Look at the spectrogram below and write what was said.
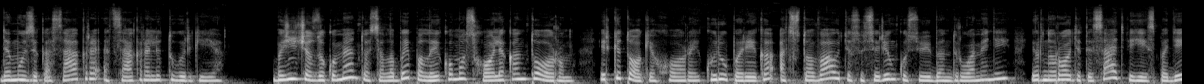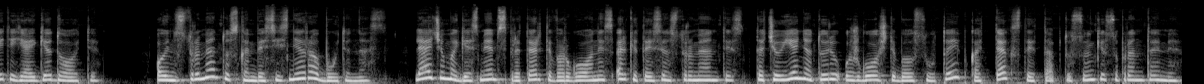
De muzika sakra et sakra liturgija. Bažnyčios dokumentuose labai palaikomos holė kantorum ir kitokie chorai, kurių pareiga atstovauti susirinkusiųjų bendruomeniai ir nurodytais atvejais padėti jai gėdoti. O instrumentų skambesys nėra būtinas. Leidžiama gesmėms pritarti vargonais ar kitais instrumentais, tačiau jie neturi užgošti balsų taip, kad tekstai taptų sunkiai suprantami.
